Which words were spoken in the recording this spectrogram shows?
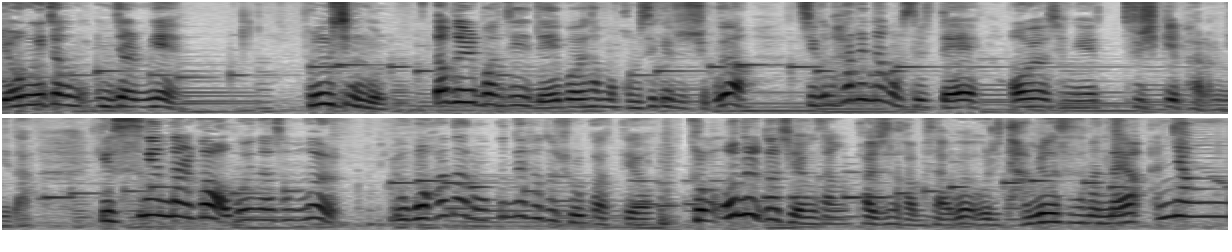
영의정 인절미의 공식물 떡 1 번지 네이버에서 한번 검색해 주시고요. 지금 할인하고 있을 때 어여쟁에 두시길 바랍니다. 이게 승연날과 어버이날 선물 요거 하나로 끝내셔도 좋을 것 같아요. 그럼 오늘도 제 영상 봐주셔서 감사하고요. 우리 다음 영상에서 만나요. 안녕!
